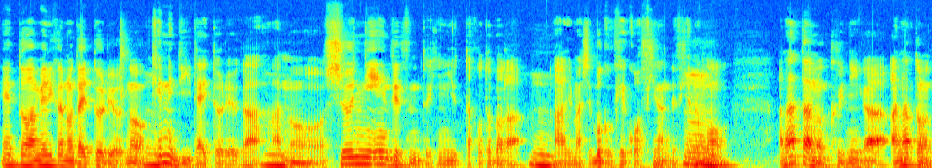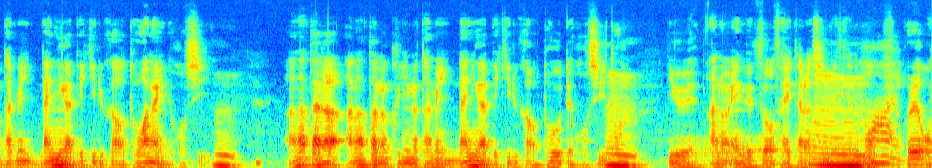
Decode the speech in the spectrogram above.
えっと、アメリカの大統領うん。のケネディ大統領が、うん。あの、就任演説の時に言った言葉がうん。ありまして、僕結構好きなんですけども、あなたの国があなたのために何ができるかを問わないでほしい。うん。あなたがあなたの国のために何ができるかを問うてほしいと。うんいう、あの演説をされたらしいんですけども、うん。はい。これお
